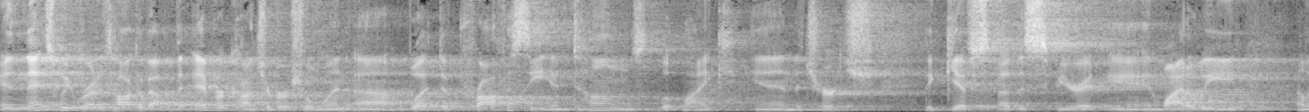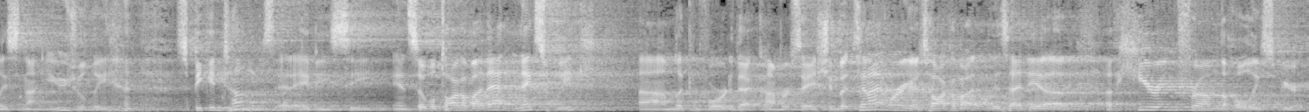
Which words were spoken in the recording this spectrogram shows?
And next week, we're going to talk about the ever controversial one uh, what do prophecy and tongues look like in the church? The gifts of the Spirit, and, why do we, at least not usually, speak in tongues at ABC? And so, we'll talk about that next week. Uh, I'm looking forward to that conversation. But tonight, we're going to talk about this idea of, of hearing from the Holy Spirit.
